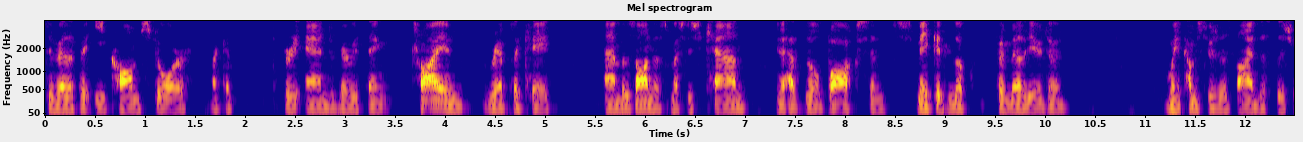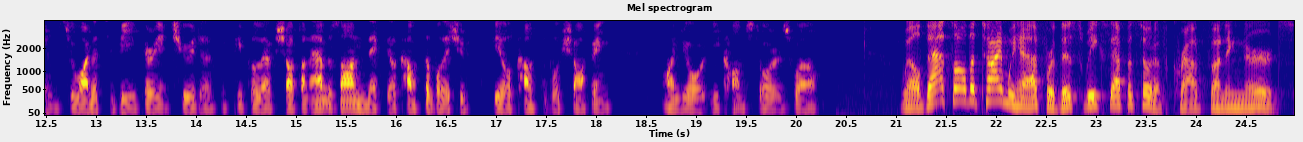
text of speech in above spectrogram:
develop an e-com store, like at the very end of everything, try and replicate Amazon as much as you can you know have the little box and make it look familiar. Don't when it comes to your design decisions, you want it to be very intuitive. If people have shopped on Amazon and they feel comfortable, they should feel comfortable shopping on your e-com store as well. Well, that's all the time we have for this week's episode of Crowdfunding Nerds.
